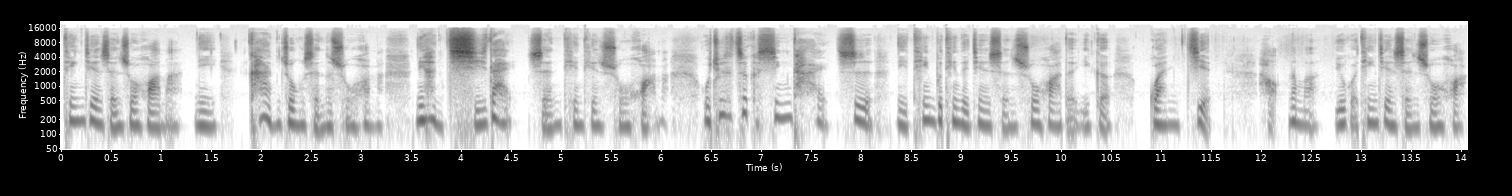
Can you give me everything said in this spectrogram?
听见神说话吗？你看重神的说话吗？你很期待神天天说话吗？我觉得这个心态是你听不听得见神说话的一个关键。好，那么如果听见神说话，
